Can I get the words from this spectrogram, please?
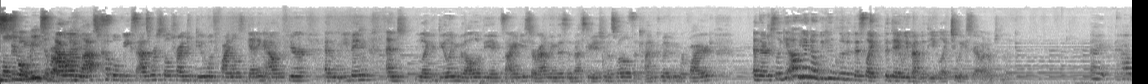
multiple weeks of our, our lives. last couple weeks as we're still trying to deal with finals, getting out of here and leaving, and like dealing with all of the anxiety surrounding this investigation as well as the time commitment required. And they're just like, yeah, oh yeah, no, we concluded this like the day we met with you, like two weeks ago, and I'm just like, I have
